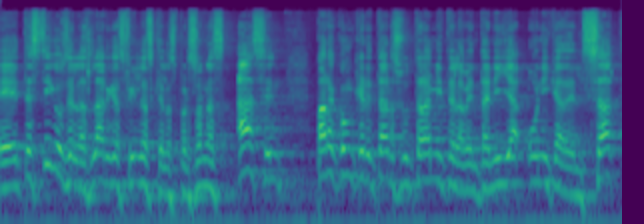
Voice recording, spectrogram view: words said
eh, testigos de las largas filas que las personas hacen para concretar su trámite en la ventanilla única del SAT,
